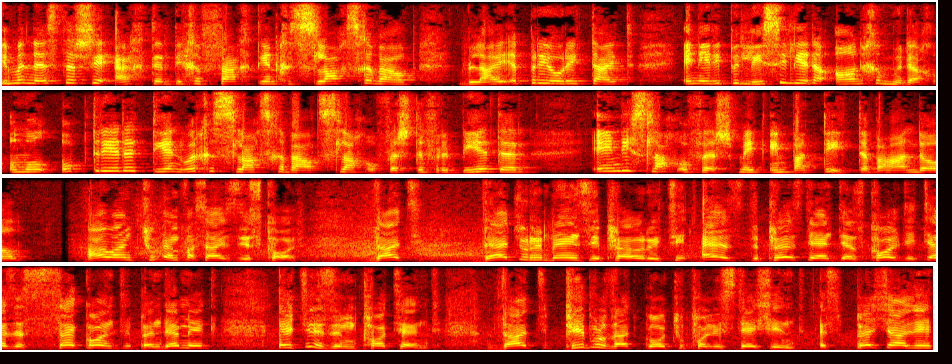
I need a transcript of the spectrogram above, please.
Die minister sê egter die geveg teen geslagsgeweld bly 'n prioriteit en het die polisielede aangemoedig om hul optrede teenoor geslagsgeweld slagoffers te verbeter en die slagoffers met empatie te behandel. I want to emphasize this call that that remains the priority as the president has called it as a second pandemic it is important that people that go to police stations especially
